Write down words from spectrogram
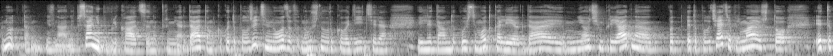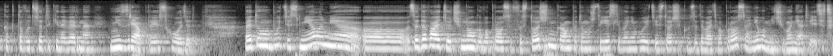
ну, там, не знаю, написание публикации, например, да, там какой-то положительный отзыв от научного руководителя или там, допустим, от коллег, да, и мне очень приятно вот это получать, я понимаю, что это как-то вот все-таки, наверное, не зря происходит. Поэтому будьте смелыми, э, задавайте очень много вопросов источникам, потому что если вы не будете источникам задавать вопросы, они вам ничего не ответят.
